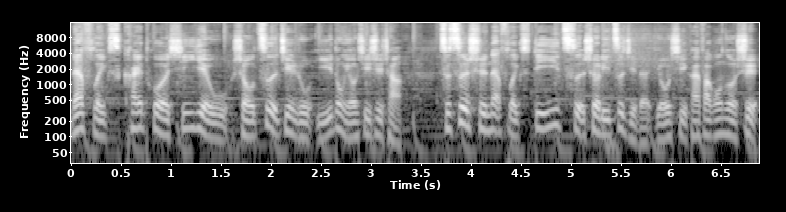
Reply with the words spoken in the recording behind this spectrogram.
，Netflix 开拓新业务，首次进入移动游戏市场。此次是 Netflix 第一次设立自己的游戏开发工作室。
